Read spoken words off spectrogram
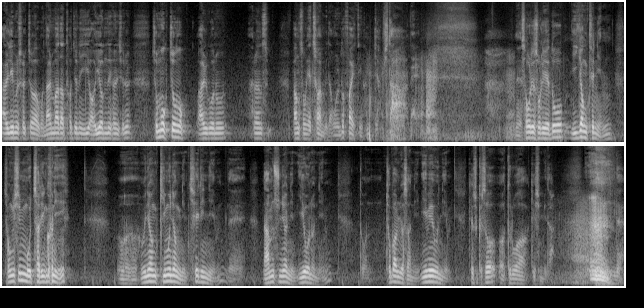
알림을 설정하고 날마다 터지는 이 어이없는 현실을 조목조목 알고는 하는 수- 방송 애청합니다. 오늘도 파이팅 함께 합시다. 네. 네, 서울의 소리에도 이경태님 정신 못 차린 거니 어, 은영 김은영님, 채리님, 네, 남순현님, 이원호님, 또 조밤 여사님, 이매우님 계속해서 어, 들어와 계십니다. 네,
